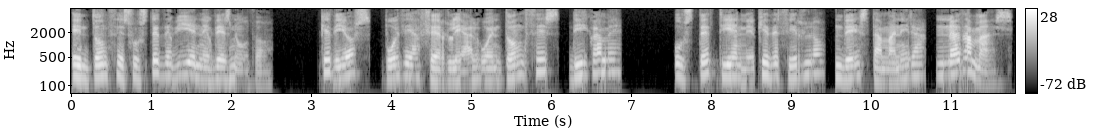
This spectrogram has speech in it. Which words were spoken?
entonces usted viene desnudo. ¿Que Dios puede hacerle algo entonces? Dígame. Usted tiene que decirlo, de esta manera, nada más.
